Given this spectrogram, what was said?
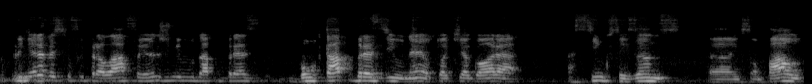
A primeira vez que eu fui para lá foi antes de me mudar para o Brasil, voltar para o Brasil, né? Eu tô aqui agora há cinco, seis anos uh, em São Paulo.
